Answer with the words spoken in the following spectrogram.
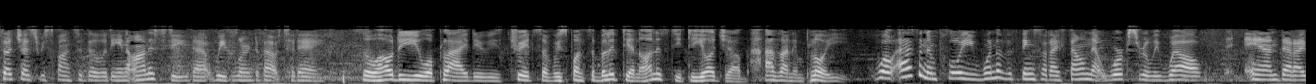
such as responsibility and honesty that we've learned about today. So, how do you apply the traits of responsibility and honesty to your job as an employee? Well, as an employee, one of the things that I found that works really well, and that I,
